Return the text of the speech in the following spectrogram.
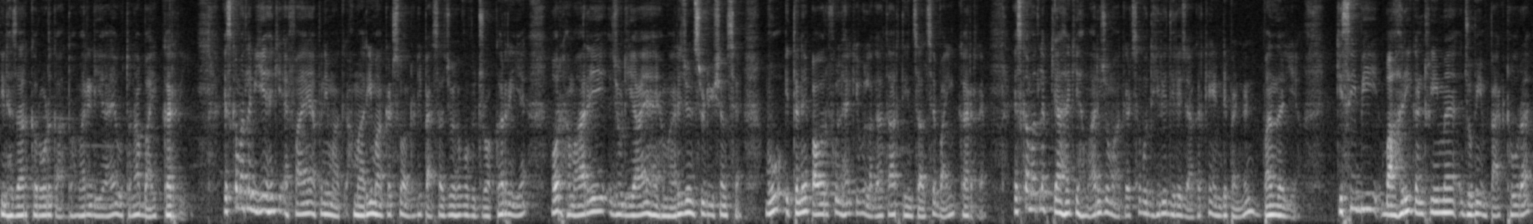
तीन हज़ार करोड़ का तो हमारी डी आई उतना बाइक कर रही है। इसका मतलब ये है कि एफआई अपनी मार्केट हमारी मार्केट से ऑलरेडी पैसा जो है वो विड्रॉ कर रही है और हमारे जो डी हैं, हमारे जो इंस्टीट्यूशंस हैं, वो इतने पावरफुल हैं कि वो लगातार तीन साल से बाइंग कर रहे हैं। इसका मतलब क्या है कि हमारी जो मार्केट्स है, वो धीरे धीरे जा के इंडिपेंडेंट बन रही है। किसी भी बाहरी कंट्री में जो भी इम्पैक्ट हो रहा है,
